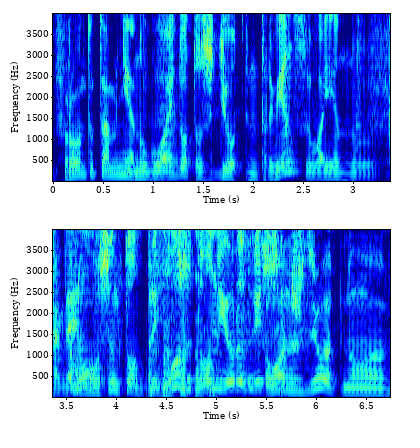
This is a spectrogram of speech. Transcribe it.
фронта там нет. Ну, Гуайдо-то ждет интервенцию военную. Когда ну, ему Вашингтон предложит, он ее разрешит. Он ждет, но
